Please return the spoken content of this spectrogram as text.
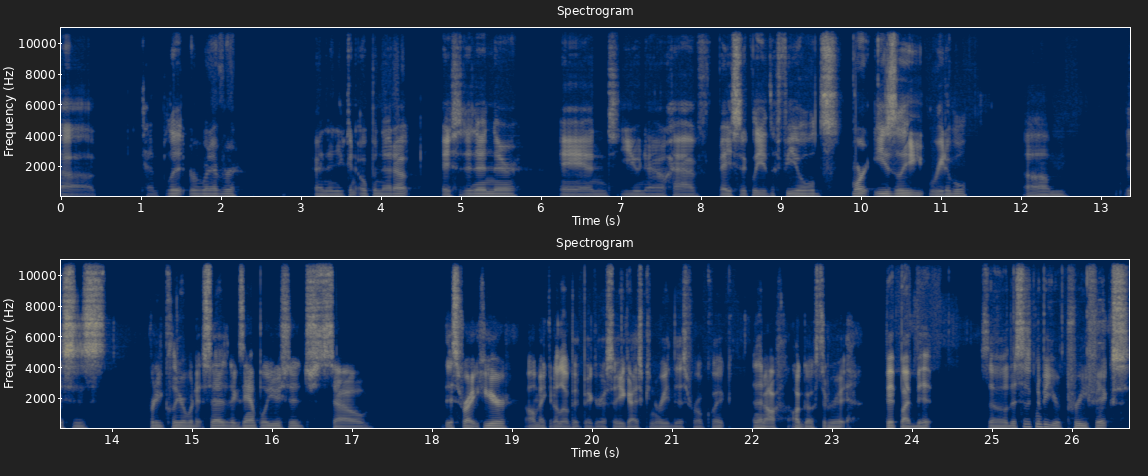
uh, template or whatever. And then you can open that up, paste it in there, and you now have basically the fields more easily readable. Um, this is pretty clear what it says, example usage. So this right here, I'll make it a little bit bigger so you guys can read this real quick. And then I'll, I'll go through it bit by bit. So this is going to be your prefix.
